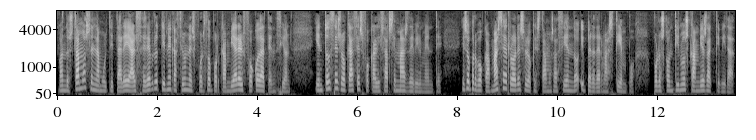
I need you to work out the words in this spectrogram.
Cuando estamos en la multitarea, el cerebro tiene que hacer un esfuerzo por cambiar el foco de atención, y entonces lo que hace es focalizarse más débilmente. Eso provoca más errores en lo que estamos haciendo y perder más tiempo, por los continuos cambios de actividad.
